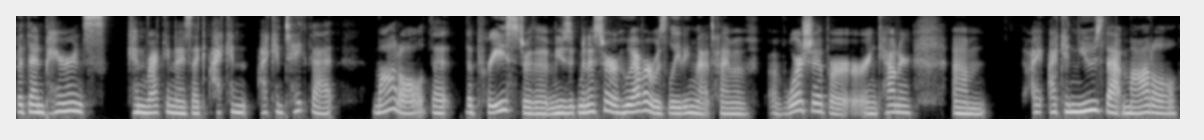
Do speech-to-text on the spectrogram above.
but then parents can recognize like i can i can take that model that the priest or the music minister or whoever was leading that time of, of worship or, or encounter um, I, I can use that model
